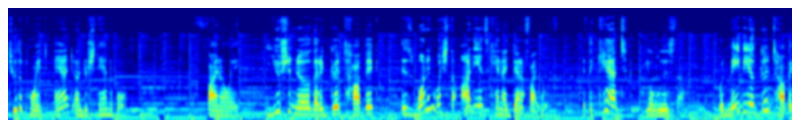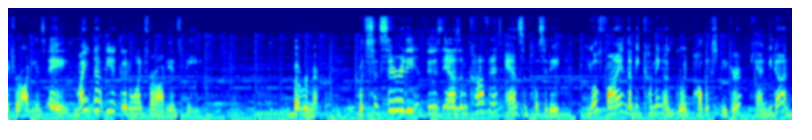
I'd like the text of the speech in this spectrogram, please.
to the point, and understandable. Finally, you should know that a good topic is one in which the audience can identify with. If they can't, you'll lose them. What may be a good topic for audience A might not be a good one for audience B. But remember, with sincerity, enthusiasm, confidence, and simplicity, you'll find that becoming a good public speaker can be done.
